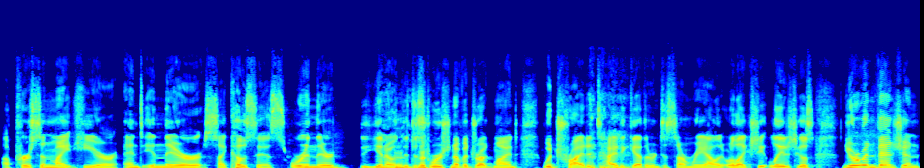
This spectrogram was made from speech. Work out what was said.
a person might hear and in their psychosis or in their you know the distortion of a drug mind would try to tie together into some reality. Or like she later she goes your invention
